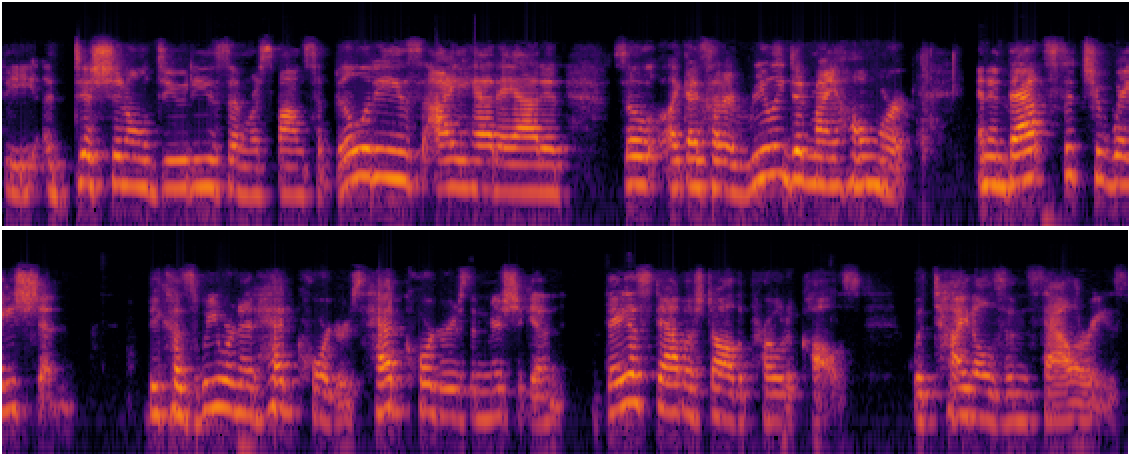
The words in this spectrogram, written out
the additional duties and responsibilities I had added. So, like I said, I really did my homework. And in that situation, because we were at headquarters, headquarters in Michigan, they established all the protocols with titles and salaries.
